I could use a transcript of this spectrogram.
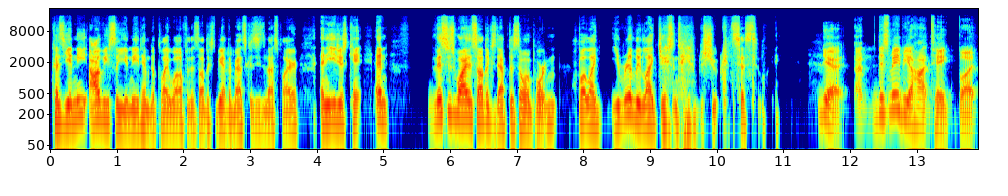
because you need obviously you need him to play well for the Celtics to be at their Mhm. best because he's the best player, and he just can't. And this is why the Celtics depth is so important. But like, you really like Jayson Tatum to shoot consistently. Yeah, um, this may be a hot take, but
